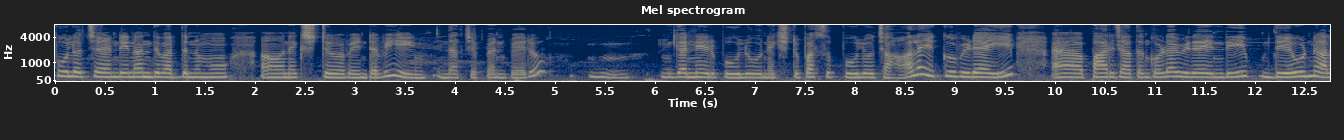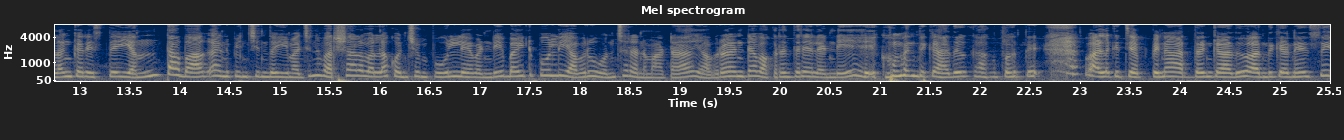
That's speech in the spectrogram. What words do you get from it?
పూలు వచ్చాయండి నందివర్ధనము నెక్స్ట్ అవేంటవి? ఇందాక చెప్పాను పేరు. గన్నేరు పూలు నెక్స్ట్ పసుపు పూలు చాలా ఎక్కువ విడాయి. పారిజాతం కూడా విడాయండి. దేవుడిని అలంకరిస్తే ఎంత బాగా అనిపించిందో. ఈ మధ్యన వర్షాల వల్ల కొంచెం పూలు లేవండి. బయట పూలు ఎవరు ఉంచరనమాట ఎవరు అంటే ఒకరిద్దరేలండి. ఎక్కువ మంది కాదు. కాకపోతే వాళ్ళకి చెప్పినా అర్థం కాదు. అందుకనేసి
